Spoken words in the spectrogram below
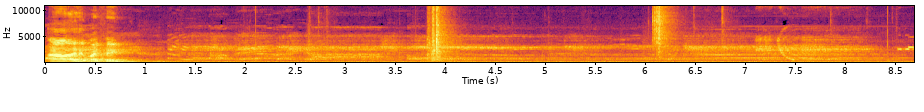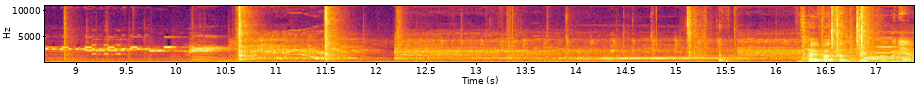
Ah, I hit my thing. I fucked up the flip again.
